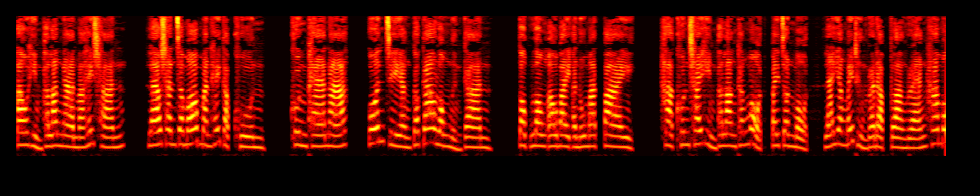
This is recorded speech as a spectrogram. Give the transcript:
เอาหินพลังงานมาให้ฉัน แล้วฉันจะมอบมันให้กับคุณ คุณแพ้นะ ก้วนเจียงก็ก้าวลงเหมือนกัน ตกลงเอาใบอนุมัติไป หากคุณใช้หินพลังทั้งหมดไปจนหมด และยังไม่ถึงระดับกลางแรงห้าโม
